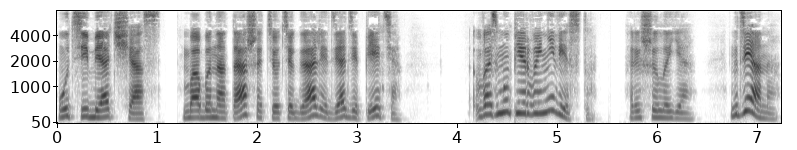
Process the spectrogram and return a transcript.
«У тебя час. Баба Наташа, тетя Галя, дядя Петя». «Возьму первую невесту», — решила я. «Где она?»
